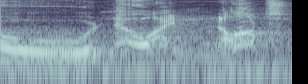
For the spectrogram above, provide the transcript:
No, no, I'm not.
